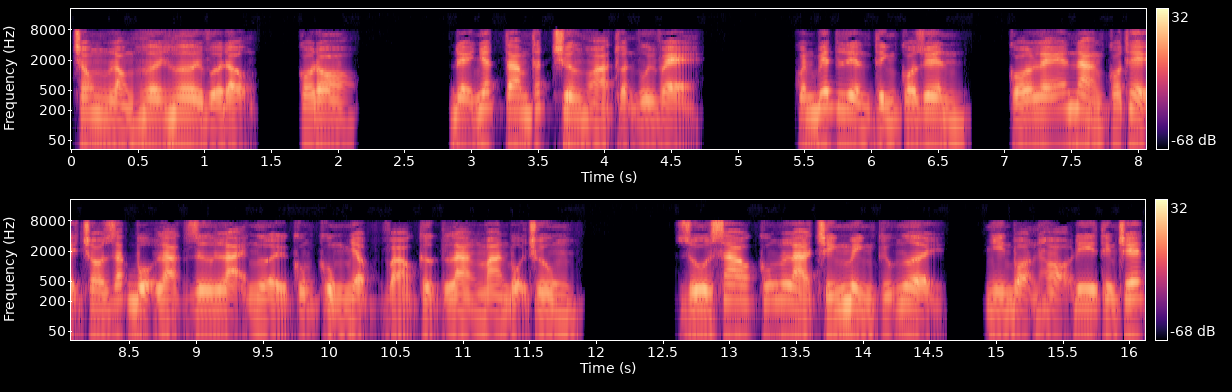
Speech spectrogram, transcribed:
trong lòng hơi hơi vừa động, có đo. Đệ nhất tam thất trương hòa thuận vui vẻ. Quen biết liền tính có duyên, có lẽ nàng có thể cho giác bộ lạc dư lại người cũng cùng nhập vào cực lang man bộ chung. Dù sao cũng là chính mình cứu người, nhìn bọn họ đi tìm chết,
